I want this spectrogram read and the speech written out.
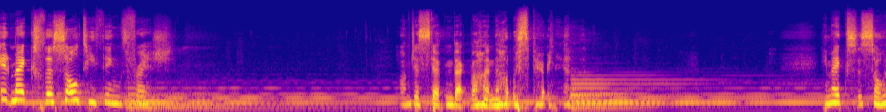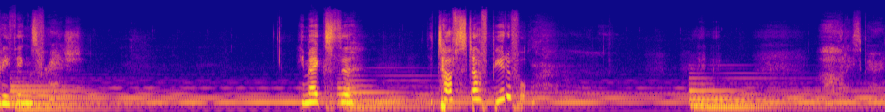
it makes the salty things fresh. I'm just stepping back behind the Holy Spirit now. He makes the salty things fresh. He makes the, the tough stuff beautiful. Holy Spirit.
